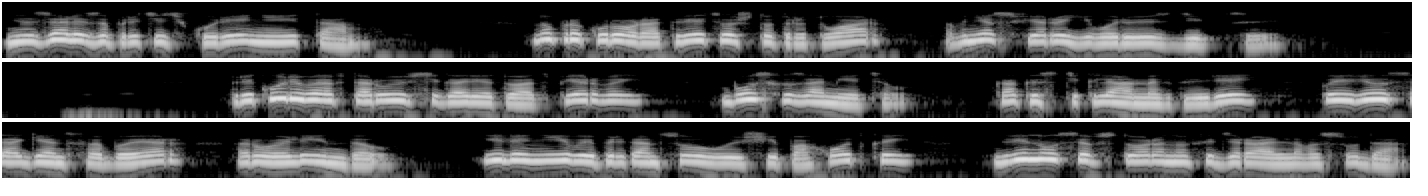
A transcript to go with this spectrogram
Нельзя ли запретить курение и там? Но прокурор ответил, что тротуар вне сферы его юрисдикции. Прикуривая вторую сигарету от первой, Босх заметил, как из стеклянных дверей появился агент ФБР Рой Линдл и ленивой пританцовывающей походкой двинулся в сторону федерального суда.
